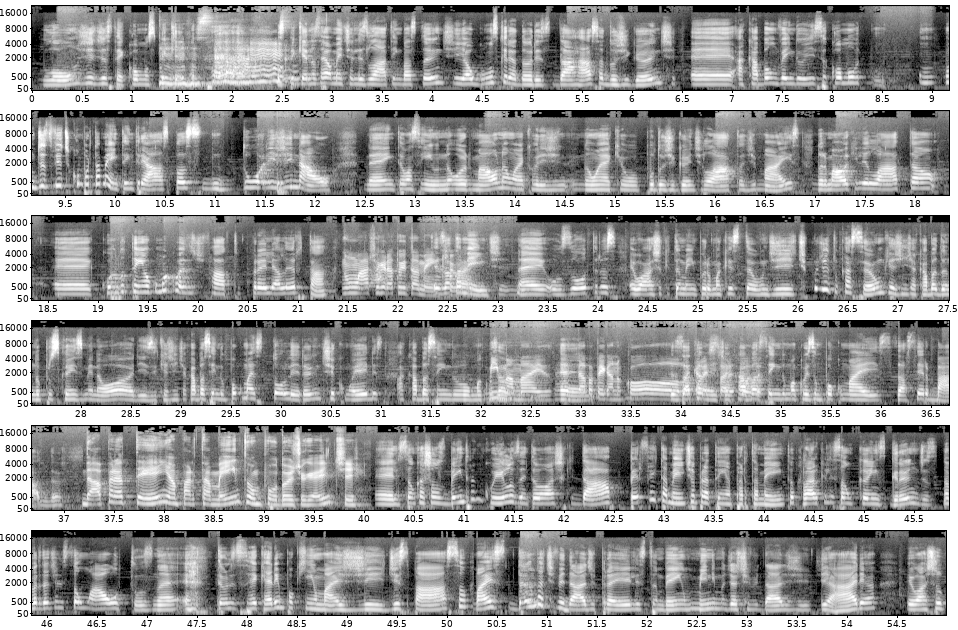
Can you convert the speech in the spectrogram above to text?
Longe de ser como os pequenos. os pequenos realmente eles latem bastante e alguns criadores da raça do gigante é, acabam vendo isso como um, desvio de comportamento, entre aspas, do original, né? Então, assim, o normal não é que origi- não é que o poodle gigante lata demais. O normal é que ele lata é, quando tem alguma coisa de fato pra ele alertar. Não late gratuitamente. vai. Exatamente, né? Os outros, eu acho que também por uma questão de tipo de educação que a gente acaba dando pros cães menores e que a gente acaba sendo um pouco mais tolerante com eles, acaba sendo uma coisa Mima mais, né? É, Dá pra pegar no colo, Exatamente, acaba toda. sendo uma coisa um pouco mais exacerbada. Dá pra ter em apartamento um poodle gigante? É, eles são cachorros bem tranquilos, então eu acho que dá perfeitamente pra ter em apartamento. Claro que eles são cães grandes, na verdade eles são altos, né? Então eles requerem um pouquinho mais de, de espaço, mas dando atividade pra eles também, um mínimo de atividade diária. Eu acho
